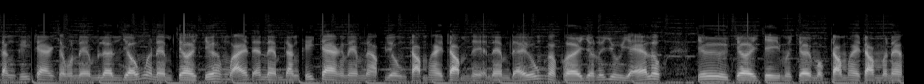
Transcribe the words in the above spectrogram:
đăng ký trang cho anh em lên vốn anh em chơi chứ không phải để anh em đăng ký trang anh em nạp vô một trăm hai trăm thì anh em để uống cà phê cho nó vui vẻ luôn chứ chơi chi mà chơi một trăm hai trăm anh em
